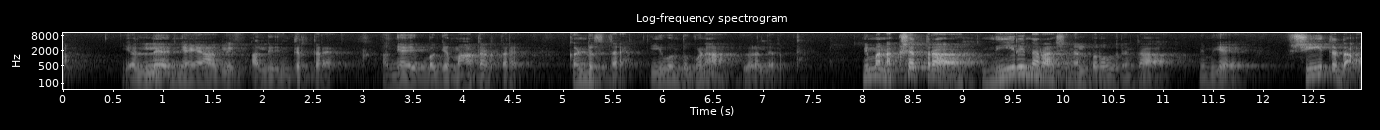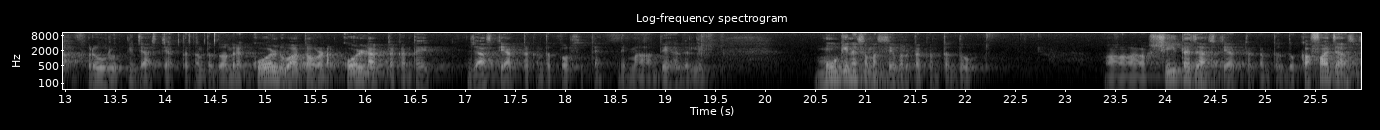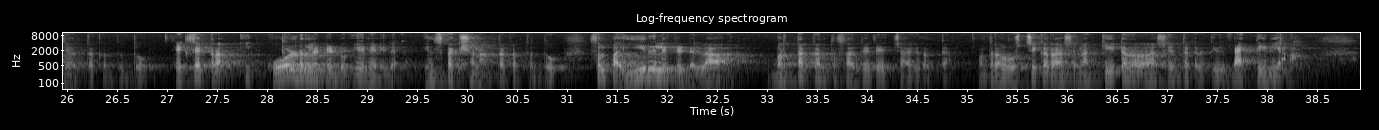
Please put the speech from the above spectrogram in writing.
ಎಲ್ಲೇ ಅನ್ಯಾಯ ಆಗಲಿ ಅಲ್ಲಿ ನಿಂತಿರ್ತಾರೆ. ಅನ್ಯಾಯದ ಬಗ್ಗೆ ಮಾತಾಡ್ತಾರೆ, ಖಂಡಿಸ್ತಾರೆ. ಈ ಒಂದು ಗುಣ ಇವರಲ್ಲಿರುತ್ತೆ. ನಿಮ್ಮ ನಕ್ಷತ್ರ ನೀರಿನ ರಾಶಿನಲ್ಲಿ ಬರೋದ್ರಿಂದ ನಿಮಗೆ ಶೀತದ ಪ್ರವೃತ್ತಿ ಜಾಸ್ತಿ ಆಗ್ತಕ್ಕಂಥದ್ದು. ಅಂದರೆ ಕೋಲ್ಡ್ ವಾತಾವರಣ ಕೋಲ್ಡ್ ಆಗ್ತಕ್ಕಂಥ ಜಾಸ್ತಿ ಆಗ್ತಕ್ಕಂಥದ್ದು ತೋರಿಸುತ್ತೆ ನಿಮ್ಮ ದೇಹದಲ್ಲಿ. ಮೂಗಿನ ಸಮಸ್ಯೆ ಬರ್ತಕ್ಕಂಥದ್ದು. ಶೀತ ಜಾಸ್ತಿ ಆಗ್ತಕ್ಕಂಥದ್ದು, ಕಫ ಜಾಸ್ತಿ ಆಗ್ತಕ್ಕಂಥದ್ದು ಎಕ್ಸೆಟ್ರಾ ಈ ಕೋಲ್ಡ್ ರಿಲೇಟೆಡ್ ಏನೇನಿದೆ ಇನ್ಸ್ಪೆಕ್ಷನ್ ಆಗ್ತಕ್ಕಂಥದ್ದು. ಸ್ವಲ್ಪ ಈ ರಿಲೇಟೆಡ್ ಎಲ್ಲ ಬರ್ತಕ್ಕಂಥ ಸಾಧ್ಯತೆ ಹೆಚ್ಚಾಗಿರುತ್ತೆ. ಒಂಥರ ವೃಶ್ಚಿಕ ರಾಶಿನ ಕೀಟದ ರಾಶಿ ಅಂತ ಕರಿತೀವಿ ಬ್ಯಾಕ್ಟೀರಿಯಾ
